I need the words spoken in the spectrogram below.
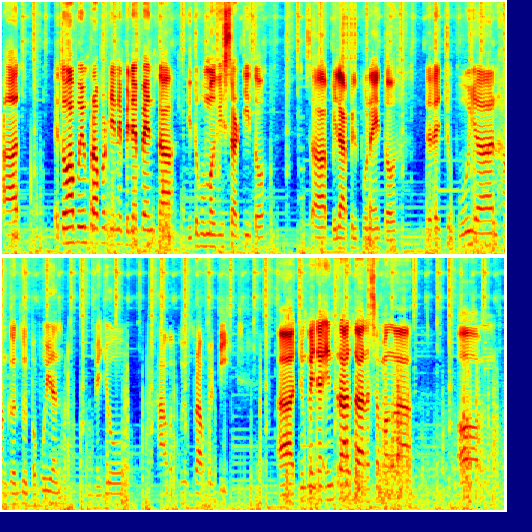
At ito nga po yung property na binebenta. Dito po mag-start dito sa pilapil po na ito. Diretso po yan hanggang doon pa po yan. Medyo haba po yung property. At yung kanyang entrada nasa mga um,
